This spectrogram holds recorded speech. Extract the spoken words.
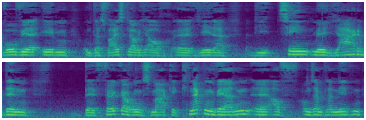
wo wir eben, und das weiß glaube ich auch äh, jeder, die 10 Milliarden Bevölkerungsmarke knacken werden äh, auf unserem Planeten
